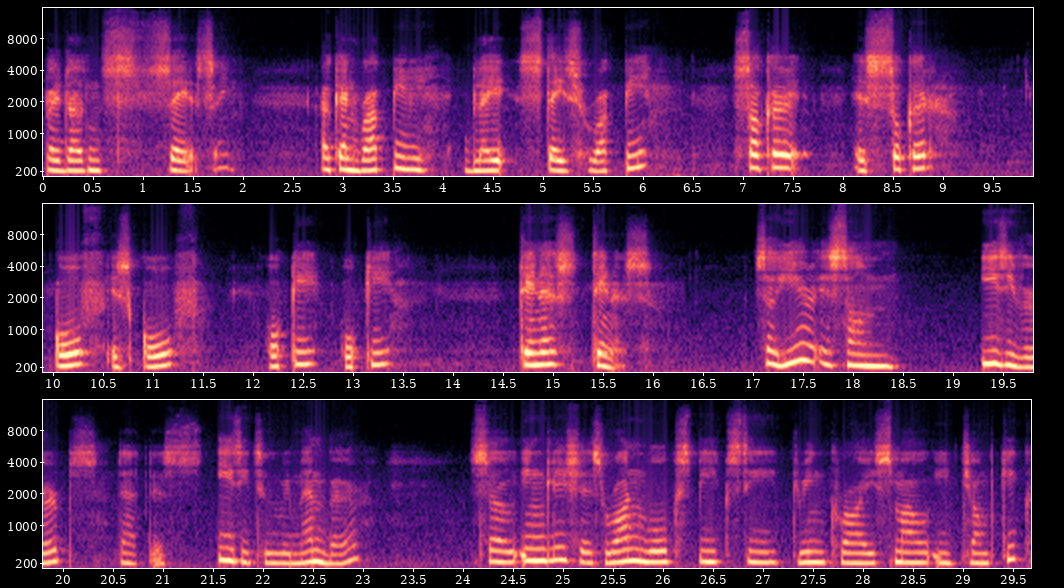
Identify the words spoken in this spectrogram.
but it doesn't say the same. Okay rugby play stays rugby? Soccer is soccer. Golf is golf. Hockey hockey. Tennis tennis. So here is some easy verbs that is easy to remember. So English is run, walk, speak, see, drink, cry, smile, eat, jump, kick.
